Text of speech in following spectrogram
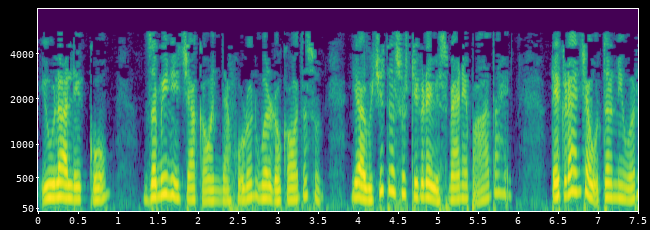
इवला लेक कोंब जमिनीच्या कवंद्या फोडून वर डोकावत असून या विचित्र सृष्टीकडे विस्मयाने पाहत आहेत. टेकड्यांच्या उतरणीवर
